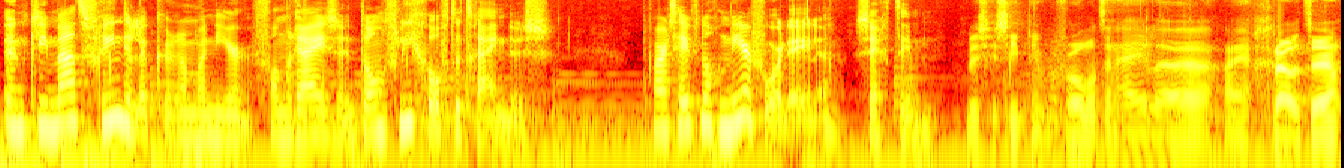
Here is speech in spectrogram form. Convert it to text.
Een klimaatvriendelijkere manier van reizen dan vliegen of de trein dus. Maar het heeft nog meer voordelen, zegt Tim. Dus je ziet nu bijvoorbeeld een hele nou ja, grote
